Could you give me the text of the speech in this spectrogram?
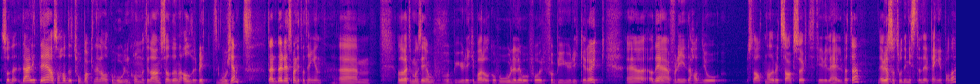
så det, det, er litt det. altså Hadde tobakken eller alkoholen kommet i dag, så hadde den aldri blitt godkjent. Det er det, er det som er litt av tingen. Um, og da vet jeg mange sier hvorfor forbyr de ikke bare alkohol, eller hvorfor forbyr de ikke røyk? Uh, og det er fordi det hadde jo Staten hadde blitt saksøkt til ville helvete. Jeg vil også tro de mister en del penger på det.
